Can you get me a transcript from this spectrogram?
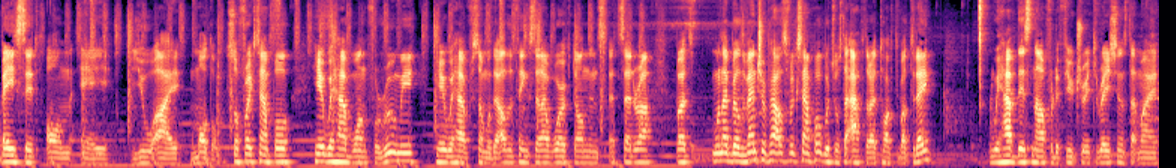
base it on a UI model. So for example, here we have one for Roomy, here we have some of the other things that I've worked on, etc. But when I built Venture Pals, for example, which was the app that I talked about today, we have this now for the future iterations that my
